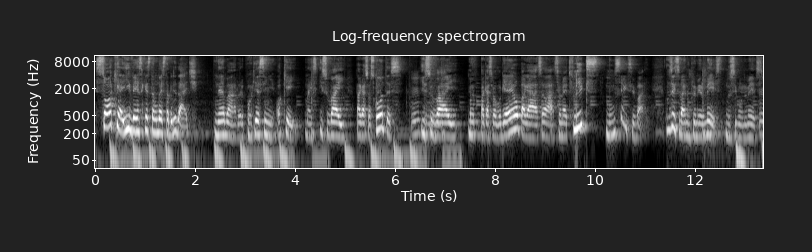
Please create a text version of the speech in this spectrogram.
Só que aí vem essa questão da estabilidade, né, Bárbara? Porque assim, ok, mas isso vai pagar suas contas? Isso vai pagar seu aluguel, pagar, sei lá, seu Netflix? Não sei se vai. Não sei se vai no primeiro mês, no segundo mês.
